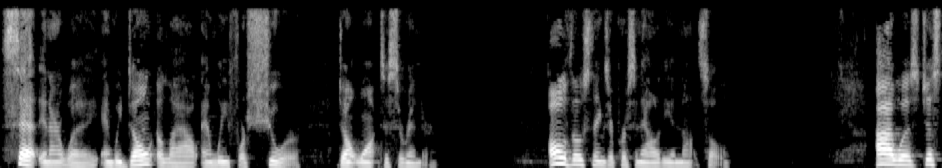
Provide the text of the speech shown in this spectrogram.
set in our way and we don't allow and we for sure don't want to surrender. All of those things are personality and not soul. I was just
